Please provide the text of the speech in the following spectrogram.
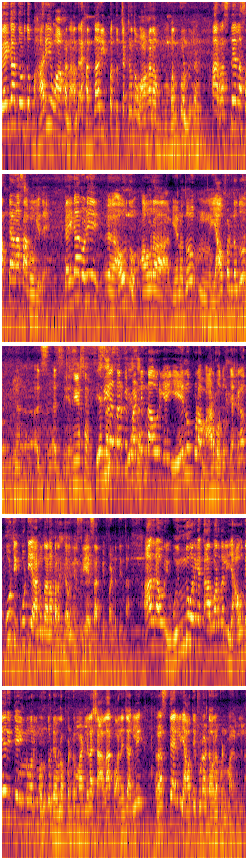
ಕೈಗಾದವ್ರದ್ದು ಭಾರಿ ವಾಹನ ಅಂದ್ರೆ ಹದಿನಾರು ಇಪ್ಪತ್ತು ಚಕ್ರದ ವಾಹನ ಬಂದ್ಕೊಂಡು ಆ ರಸ್ತೆ ಎಲ್ಲ ಸತ್ಯಾನಾಶ ಆಗೋಗಿದೆ. ಕೈಗಾ ನೋಡಿ ಅವ್ರದ್ದು ಅವರ ಏನದು ಯಾವ ಫಂಡ್ ಅದು? C S R. P fund ಇಂದ ಅವ್ರಿಗೆ ಏನು ಕೂಡ ಮಾಡ್ಬೋದು. ಯಾಕಂದ್ರೆ ಕೋಟಿ ಕೋಟಿ ಅನುದಾನ ಬರುತ್ತೆ ಅವರಿಗೆ C S R P fund ದಿಂದ ಆದ್ರೆ ಅವ್ರು ಇನ್ನೂವರೆಗೆ ಕಾರವಾರದಲ್ಲಿ ಯಾವುದೇ ರೀತಿಯ ಇನ್ನೂವರೆಗೆ ಒಂದು ಡೆವಲಪ್ಮೆಂಟ್ ಮಾಡಲಿಲ್ಲ. ಶಾಲಾ ಕಾಲೇಜ್ ಆಗಲಿ ರಸ್ತೆ ಆಗಲಿ ಯಾವುದೇ ಕೂಡ ಡೆವಲಪ್ಮೆಂಟ್ ಮಾಡಲಿಲ್ಲ.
